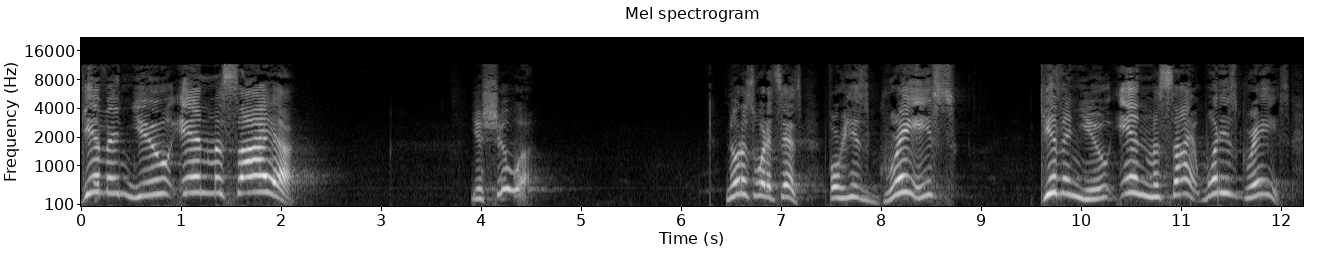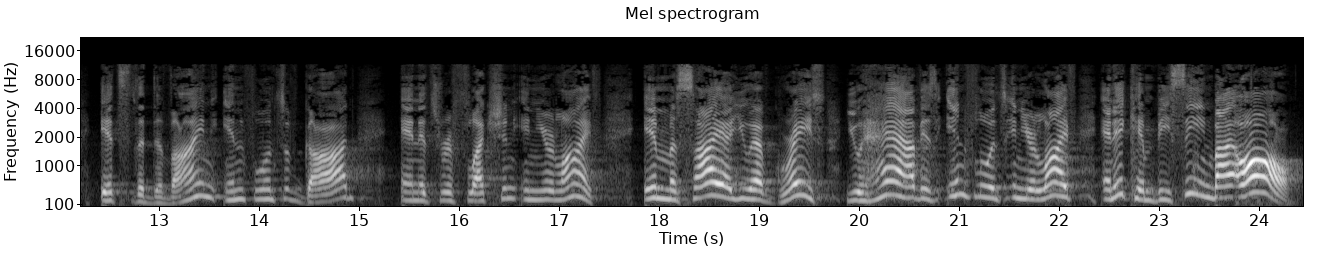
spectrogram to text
given you in Messiah. Yeshua. Notice what it says. For his grace given you in Messiah. What is grace? It's the divine influence of God and its reflection in your life. In Messiah, you have grace. You have His influence in your life, and it can be seen by all.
